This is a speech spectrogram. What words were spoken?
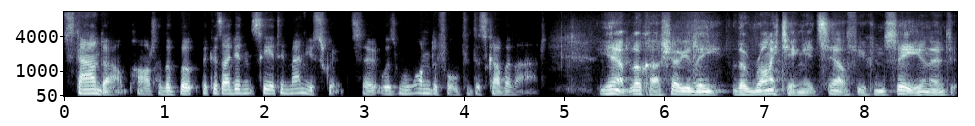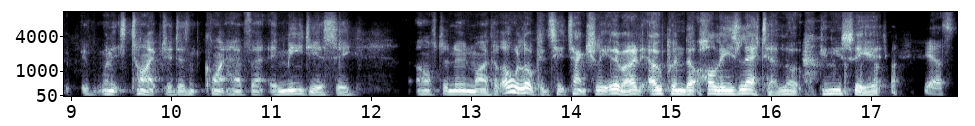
standout part of the book because I didn't see it in manuscript. So it was wonderful to discover that. Yeah, look, I'll show you the the writing itself. You can see, you know, when it's typed, it doesn't quite have that immediacy. Afternoon, Michael. Oh, look, it's it's actually it opened at Holly's letter. Look, can you see it? yes.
